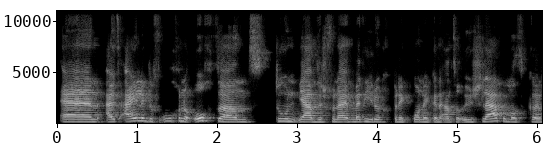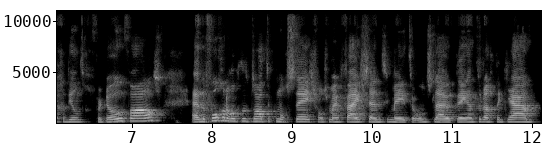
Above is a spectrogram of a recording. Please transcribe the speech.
En uiteindelijk de volgende ochtend, toen, ja, dus vanuit met die ruggenprik kon ik een aantal uur slapen, omdat ik uh, gedeeltelijk verdoofd was. En de volgende ochtend had ik nog steeds volgens mij 5 centimeter ontsluiting. En toen dacht ik, ja,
